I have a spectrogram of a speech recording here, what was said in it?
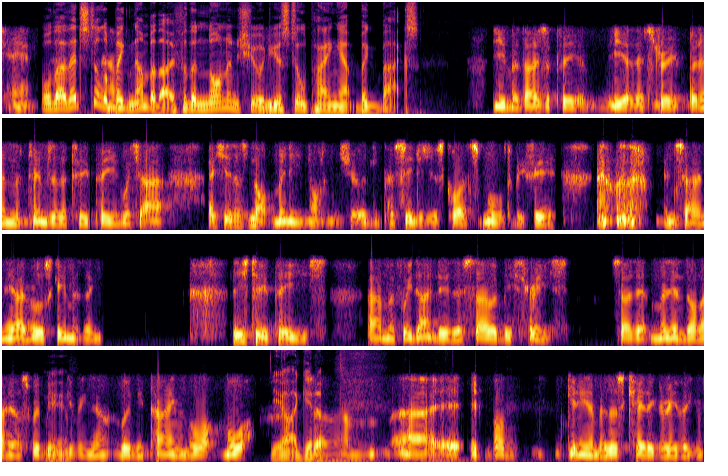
can. Although that's still a um, big number, though. For the non-insured, mm. you're still paying out big bucks. Yeah, but those are yeah, that's true. But in the terms of the two P, which are actually there's not many not insured. The percentage is quite small, to be fair. and so, in the overall scheme of things, these two Ps, um, if we don't do this, they would be threes. So that million dollar house, we'd be yeah. giving them, we'd be paying them a lot more. Yeah, I get so, it. Um, uh, it, it. Getting them to this category, they can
